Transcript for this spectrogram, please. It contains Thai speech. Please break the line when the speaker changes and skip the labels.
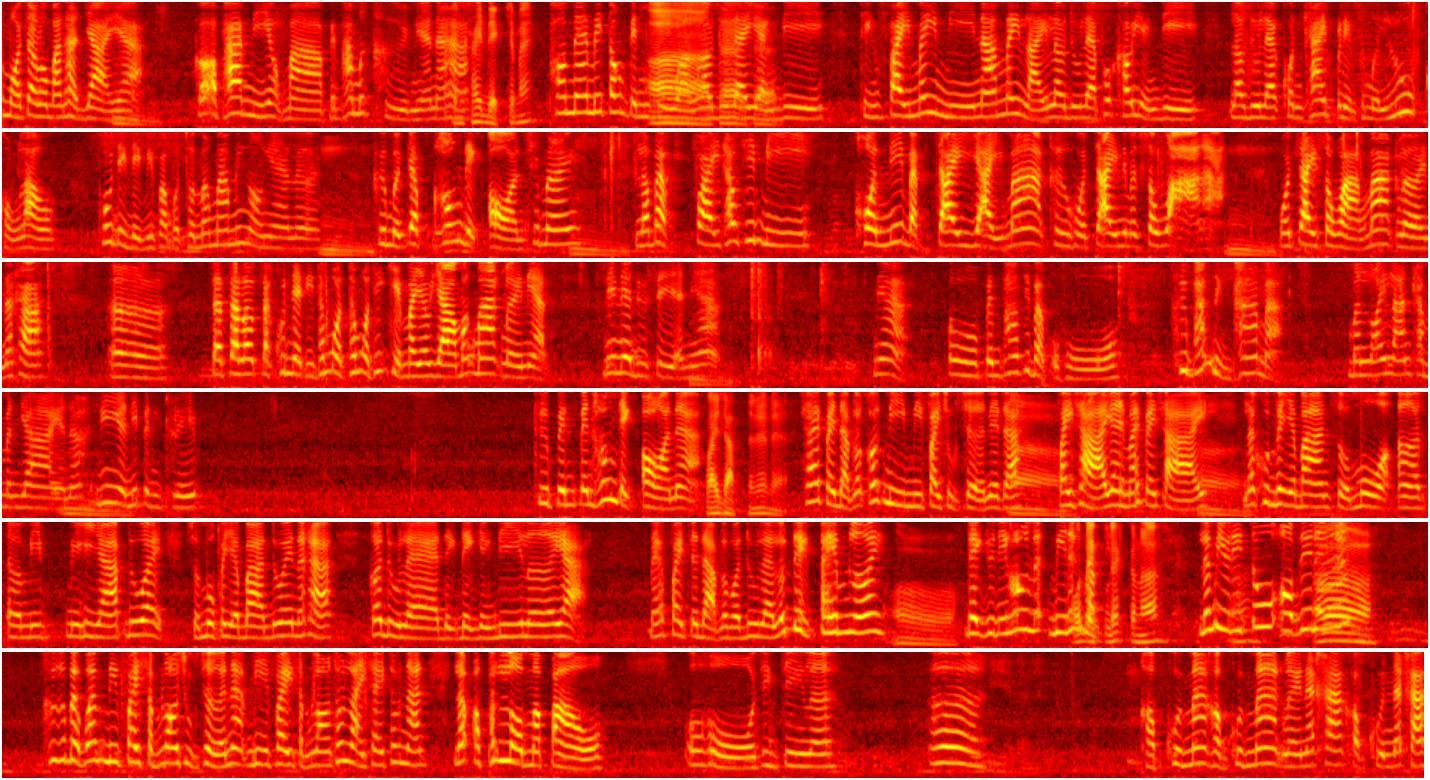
คุณหมอจากโรงพยาบาลหัดใหญ่อะก็เอาภาพนี้ออกมาเป็นภาพเมื่อคืนเนี้ยนะ
เป็น
ฮะ
ไข้เด็กใช่ไหม
พ่อแม่ไม่ต้องเป็นห่วง
อ่า
เราดูแล
ใช่
อย่างดี ถึงไฟไม่มีน้ำไม่ไหล เราดูแลพวกเขาอย่างดี เราดูแลคนไข้เปรียบเสมือนลูกของเรา พวกเด็กๆมีความอดทนมากๆ ไม่งองแงเลย
อืม
คือเหมือนกับห้องเด็กอ่อนใช่ไหมแล้วแบบไฟเท่าที่มีคนนี่แบบใจใหญ่มาก คือหัวใจนี่มันสว่างอะ
อืม
หัวใจสว่างมากเลยนะคะ เออแต่แต่เราแต่คุณเดชอีทั้งหมดทั้งหมดที่เขียนมายาวๆมาก ๆเลยเนี่ย นี่เนี่ยดูสิอันเนี้ยเนี่ยโอ้เป็นภาพที่แบบโอ้โห คือภาพหนึ่งภาพอะ มันร้อยล้านคำบรรยายอะนะนี่อันนี้เป็นคลิป คือเป็นเป็นห้องเด็กอ่อนอะ
ไฟดับนั่นแหละ
ใช่ไฟดับแล้วก็มีมีไฟฉุกเฉินเนี่ยจ้ะ
อ่า
ไฟฉายไงเห็นไหมไฟฉาย
อ่า
แล้วคุณพยาบาลสวมหมวกเอ่อเอ่อมีมีฮิญาบด้วยสวมหมวกพยาบาลด้วยนะคะ ก็ดูแลเด็กๆอย่างดีเลยอะ่ะแม้ไฟจะดับเราบอกดูแลแล้วเด็กเต็มเลย
โอ้
เด็กอยู่ในห้องแล้วมีทั้
โอ้
งแบ
เด็
บ
กเล็กกันนะ
แล้วมีอยู่ในตู้อบด้วย
เอ
นะ
อ
คือแบบว่ามีไฟสำรองฉุกเฉินน่ะมีไฟสำรองเท่าไหร่ใช้เท่านั้น แล้วเอาพัดลมมาเป่า โอ้โห จริง ๆ เลย เออ ขอบคุณมากขอบคุณมากเลยนะคะ ขอบคุณนะคะ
